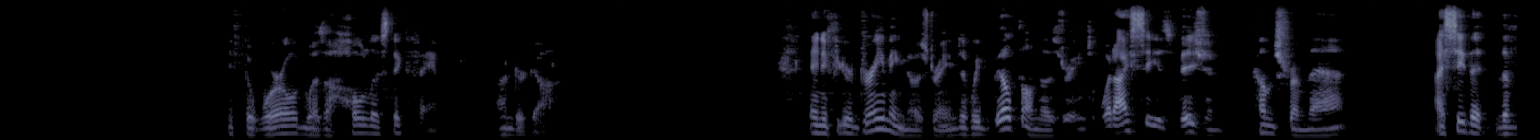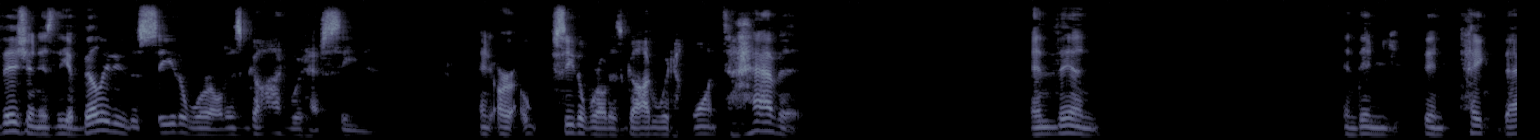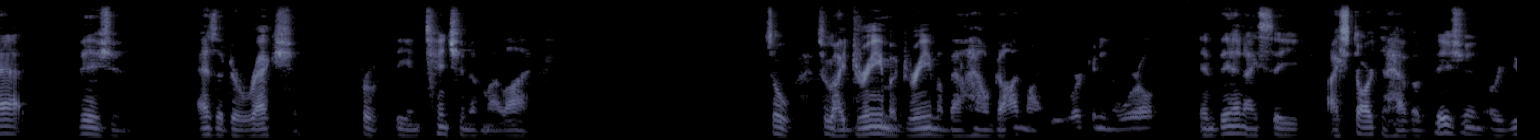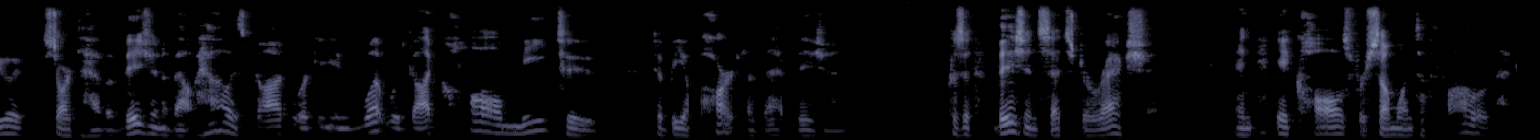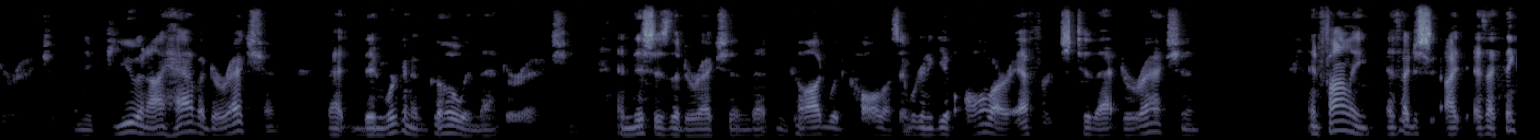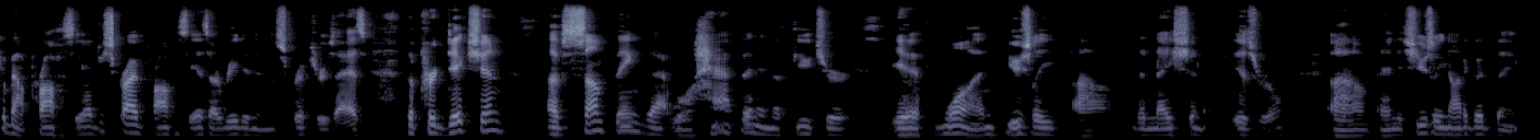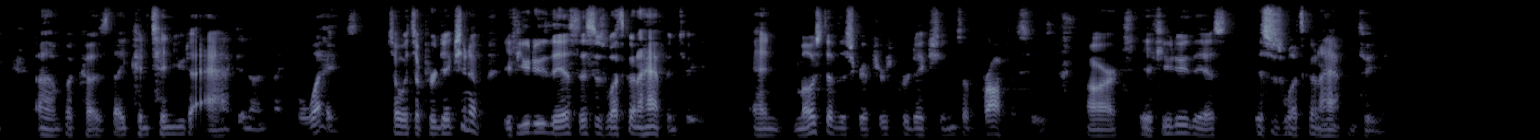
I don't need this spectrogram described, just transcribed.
if the world was a holistic family under God. And if you're dreaming those dreams, if we built on those dreams, what I see as vision comes from that. I see that the vision is the ability to see the world as God would have seen it. And or oh, see the world as God would want to have it. And then and then then take that vision as a direction for the intention of my life. So, so I dream a dream about how God might be working in the world, and then I see I start to have a vision, or you start to have a vision about how is God working, and what would God call me to to be a part of that vision? Because a vision sets direction, and it calls for someone to follow that direction. and if you and I have a direction, that then we're going to go in that direction. And this is the direction that God would call us. And we're going to give all our efforts to that direction. And finally, as I just I, as I think about prophecy, I describe prophecy as I read it in the scriptures as the prediction of something that will happen in the future if one, usually uh, the nation of Israel, um, and it's usually not a good thing um, because they continue to act in unfaithful ways. So it's a prediction of if you do this, this is what's going to happen to you. And most of the scriptures' predictions of prophecies are if you do this, this is what's going to happen to you.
